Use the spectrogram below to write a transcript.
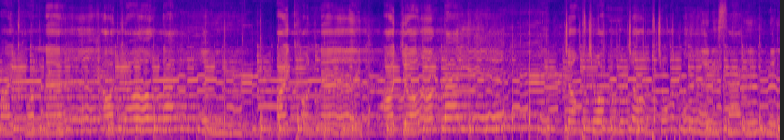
បាយខុនណាយអចងដៃបាយខុនណាយអចងដៃចង់ភ្ជាប់ចង់ភ្ជាប់មើលនិស័យនេះ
